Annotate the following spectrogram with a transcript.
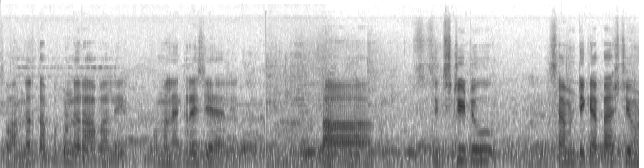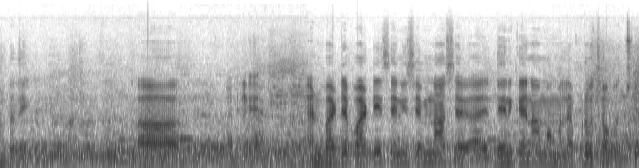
సో అందరు తప్పకుండా రావాలి. మమ్మల్ని ఎంకరేజ్ చేయాలి. సిక్స్టీ టు సెవెంటీ కెపాసిటీ ఉంటుంది. And birthday parties any seminars దేనికైనా మమ్మల్ని అప్రోచ్ అవ్వచ్చు.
